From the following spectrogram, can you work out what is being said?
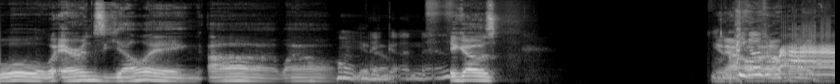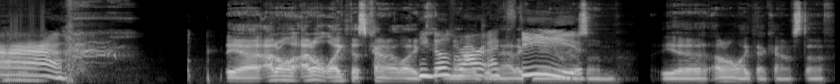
Ooh, Eren's yelling. Ah, wow. Oh you my know. goodness. He goes, you know, He goes, and like, yeah, I don't, I don't like this kind of like He goes, melodramatic XD." mannerism. Yeah, I don't like that kind of stuff.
